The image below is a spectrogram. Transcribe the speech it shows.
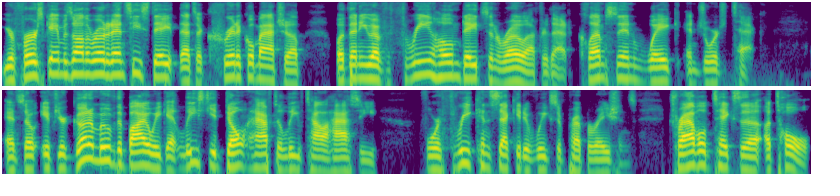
your first game is on the road at NC State. That's a critical matchup. But then you have three home dates in a row after that: Clemson, Wake, and Georgia Tech. And so, if you're going to move the bye week, at least you don't have to leave Tallahassee for three consecutive weeks of preparations. Travel takes a, a toll.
